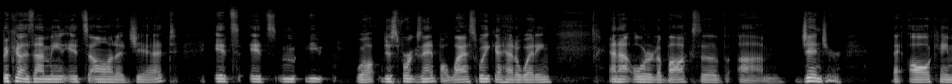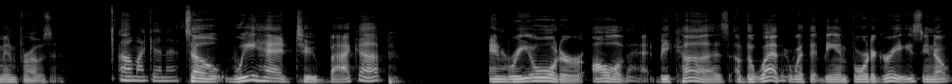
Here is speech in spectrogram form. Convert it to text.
because I mean it's on a jet. It's it's you. Well, just for example, last week I had a wedding, and I ordered a box of um, ginger. They all came in frozen. Oh my goodness. So we had to back up, and reorder all of that because of the weather with it being four degrees you know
